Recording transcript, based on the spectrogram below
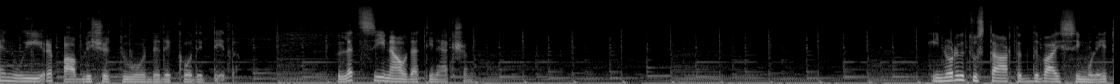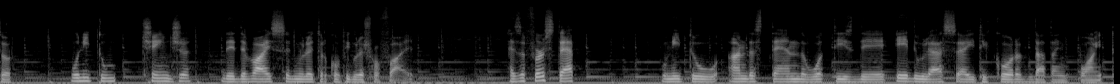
and we republish it to the decoded data. Let's see now that in action. In order to start the device simulator, we need to change the device simulator configuration file. As a first step, we need to understand what is the AWS IoT Core data endpoint.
